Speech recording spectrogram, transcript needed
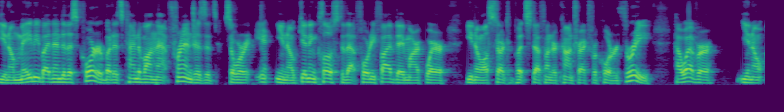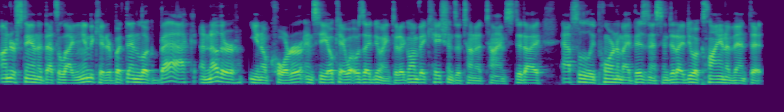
you know maybe by the end of this quarter but it's kind of on that fringe as it's so we're you know getting close to that 45 day mark where you know I'll start to put stuff under contract for quarter 3 however you know understand that that's a lagging indicator but then look back another you know quarter and see okay what was i doing? Did i go on vacations a ton of times? Did i absolutely pour into my business? And did i do a client event that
